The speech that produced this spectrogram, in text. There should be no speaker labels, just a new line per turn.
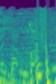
diamonds on over.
